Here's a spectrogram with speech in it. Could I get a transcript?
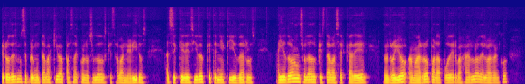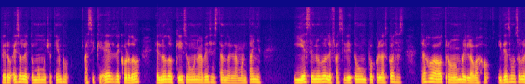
pero Desmond se preguntaba qué iba a pasar con los soldados que estaban heridos, así que decidió que tenía que ayudarlos. Ayudó a un soldado que estaba cerca de él, lo enrolló, amarró para poder bajarlo del barranco, pero eso le tomó mucho tiempo, así que él recordó el nudo que hizo una vez estando en la montaña, y ese nudo le facilitó un poco las cosas. Trajo a otro hombre y lo bajó, y Desmond solo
